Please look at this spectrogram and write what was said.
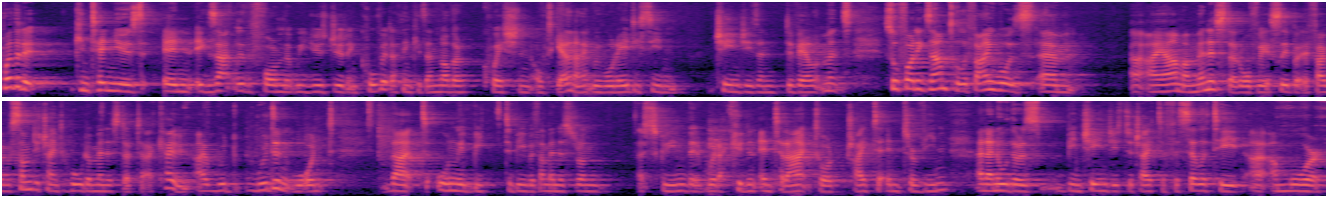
Whether it continues in exactly the form that we used during COVID, I think is another question altogether. And I think we've already seen changes and developments. So, for example, if I was, um, I am a minister obviously, but if I was somebody trying to hold a minister to account, I would, wouldn't want that only be, to be with a minister on a screen there where I couldn't interact or try to intervene. And I know there's been changes to try to facilitate a, a more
